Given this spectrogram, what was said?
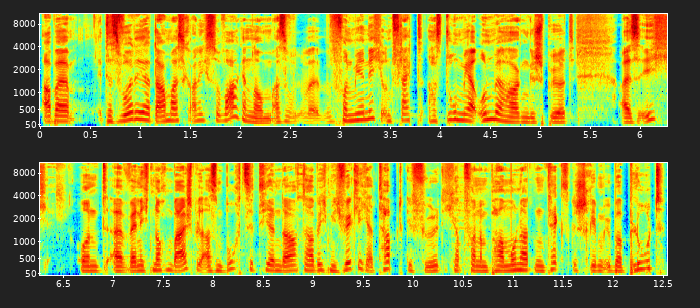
Aber das wurde ja damals gar nicht so wahrgenommen. Also äh, von mir nicht. Und vielleicht hast du mehr Unbehagen gespürt als ich. Und äh, wenn ich noch ein Beispiel aus dem Buch zitieren darf, da habe ich mich wirklich ertappt gefühlt. Ich habe vor ein paar Monaten einen Text geschrieben über Blut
